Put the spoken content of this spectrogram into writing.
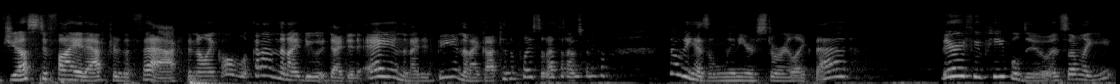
justify it after the fact, and I'm like, oh look at and then I do it. I did A, and then I did B, and then I got to the place that I thought I was going to go. Nobody has a linear story like that. Very few people do, and so I'm like,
